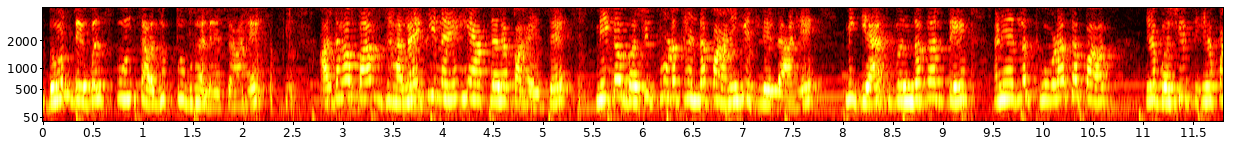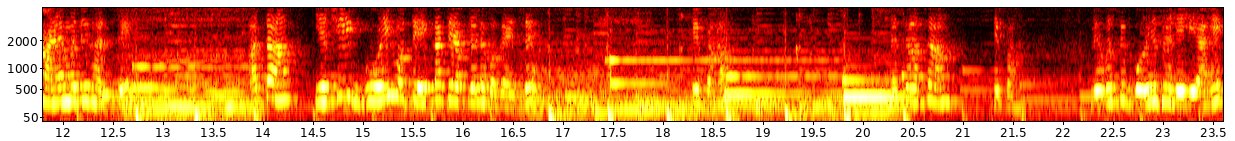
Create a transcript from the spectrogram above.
दोन टेबल स्पून साजूक तूप घालायचं आहे. आता हा पाक झालाय की नाही हे आपल्याला पाहायचंय. मी एका बशीत थोडं थंड पाणी घेतलेलं आहे. मी गॅस बंद करते आणि यातला थोडासा पाक या बशीत या पाण्यामध्ये घालते. आता याची एक गोळी होते का ते आपल्याला बघायचंय. हे पहा. याचा असा हे पहा. व्यवस्थित गोळी झालेली आहे.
